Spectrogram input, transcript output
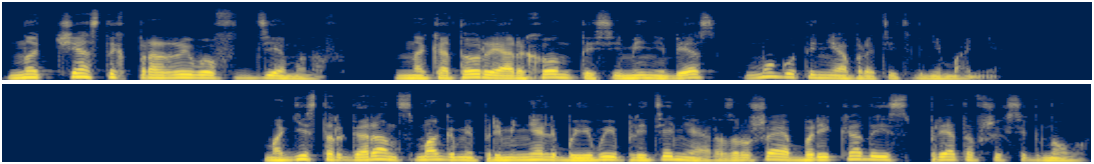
но частых прорывов демонов. на которые архонты Семи Небес могут и не обратить внимания. Магистр Гаран с магами применяли боевые плетения, разрушая баррикады из спрятавшихся гнолов.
